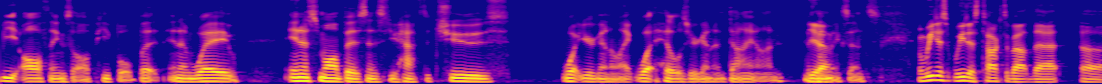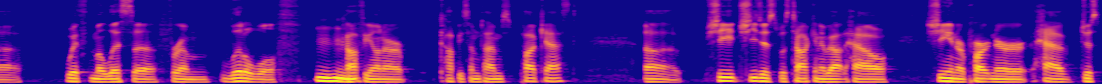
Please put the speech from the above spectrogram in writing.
be all things to all people. But in a way in a small business you have to choose what you're gonna like what hills you're gonna die on if Yeah. that makes sense. And we just we just talked about that uh, with Melissa from Little Wolf Coffee on our Coffee Sometimes podcast. Uh, she she just was talking about how she and her partner have just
